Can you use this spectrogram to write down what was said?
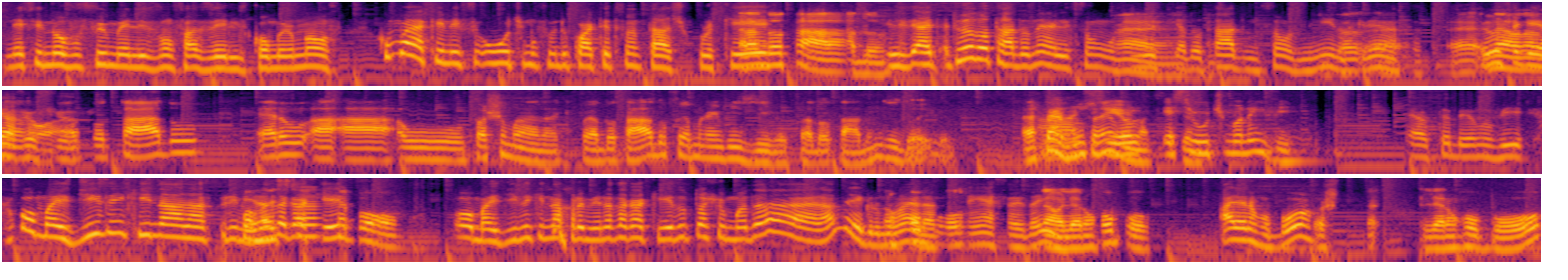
nesse novo filme eles vão fazer eles como irmãos? Como é aquele o último filme do Quarteto Fantástico? Porque Era adotado. eles, é, é tudo adotado, né? Eles são os É. que adotados, não são os meninos, É, as crianças. É, Eu não cheguei a ver o filme. Adotado era o, a, a- o Tocha Humana, que foi adotado, ou foi a Mulher Invisível que foi adotado? Um dos dois. É Ah, pergunta, Esse, eu- esse último eu nem vi. É, eu também não vi. Oh, mas dizem que na, nas Pô, primeiras mas HQs. é bom. Oh, mas dizem que nas primeiras HQs o Toshimanda era negro, não Não era? roubou. Tem essa daí? Não, ele era um robô. Ah, ele era um robô? Ele era um robô,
